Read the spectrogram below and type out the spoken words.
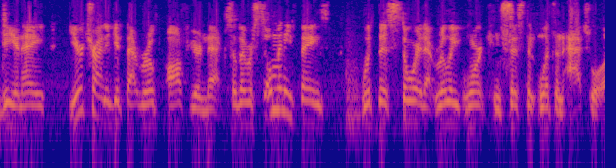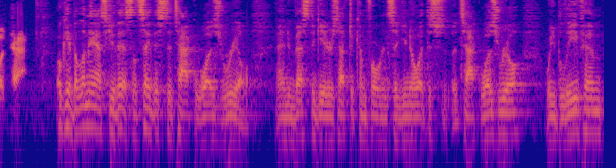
DNA, you're trying to get that rope off your neck. So there were so many things with this story that really weren't consistent with an actual attack. Okay, but let me ask you this. Let's say this attack was real, and investigators have to come forward and say, you know what, this attack was real. We believe him,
